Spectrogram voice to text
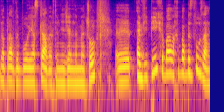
naprawdę było jaskrawe w tym niedzielnym meczu. E, MVP chyba, chyba bez dwóch zdań.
